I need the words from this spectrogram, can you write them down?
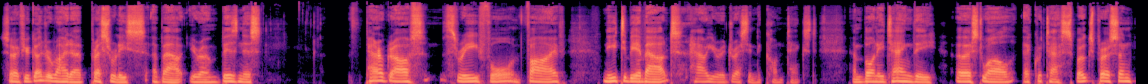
So if you're going to write a press release about your own business, paragraphs three, four, and five need to be about how you're addressing the context. And Bonnie Tang, the erstwhile Equitas spokesperson,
